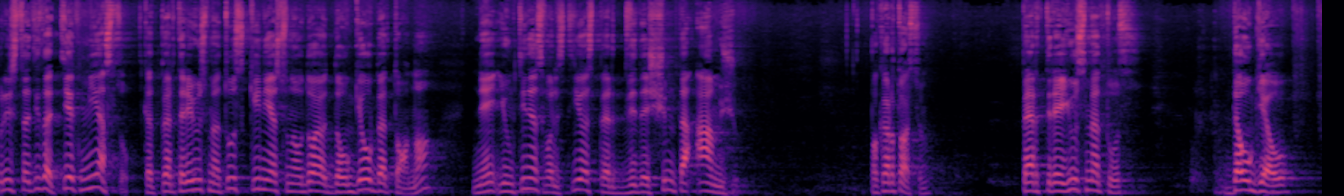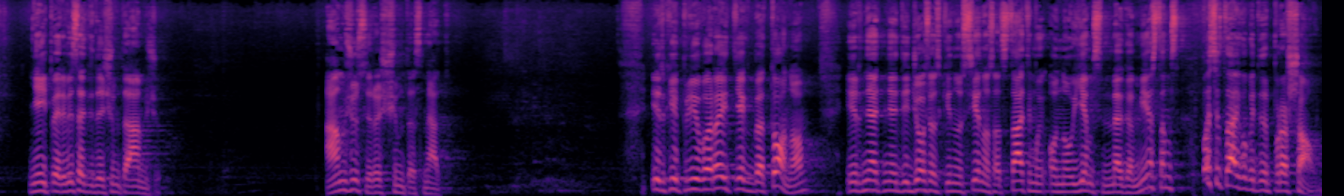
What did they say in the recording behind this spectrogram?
pristatyta tiek miestų, kad per trejus metus Kinija sunaudojo daugiau betono nei Junktinės valstijos per 20 amžių. Pakartosiu. Per trejus metus daugiau nei per visą 20 amžių. Amžius yra šimtas metų. Ir kai privarai tiek betono ir net ne didžiosios kinų sienos atstatymui, o naujiems megamiestams, pasitaiko, kad ir prašauni.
